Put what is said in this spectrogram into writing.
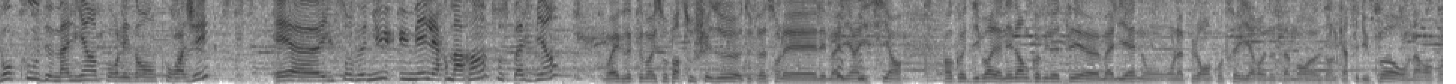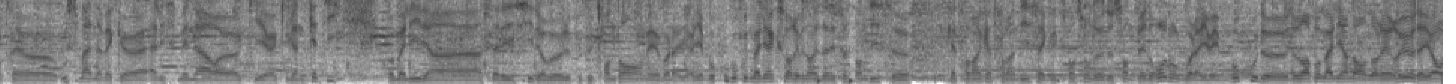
beaucoup de Maliens pour les encourager. Et ils sont venus humer l'air marin, tout se passe bien Ouais, exactement. Ils sont partout chez eux. De toute façon, les, Maliens ici en, Côte d'Ivoire, il y a une énorme communauté euh, malienne. On, l'a pu le rencontrer hier, euh, notamment euh, dans le quartier du port. On a rencontré Ousmane avec Alice Ménard qui, vient de Kati au Mali. Il est installé ici depuis plus de 30 ans. Mais voilà, il y, a, beaucoup, beaucoup de Maliens qui sont arrivés dans les années 70, 80, 90 avec l'expansion de, San Pedro. Donc voilà, il y avait beaucoup de, drapeaux maliens dans, les rues. D'ailleurs,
